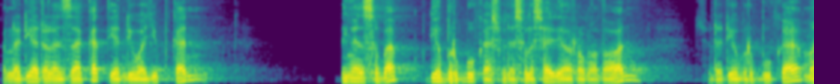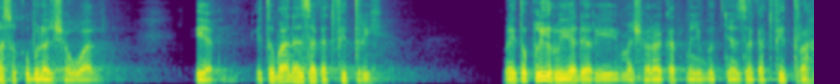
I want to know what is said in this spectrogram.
karena dia adalah zakat yang diwajibkan dengan sebab dia berbuka sudah selesai di Ramadan sudah dia berbuka masuk ke bulan Syawal. Iya. Itu makna zakat fitri. Nah itu keliru ya dari masyarakat menyebutnya zakat fitrah.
